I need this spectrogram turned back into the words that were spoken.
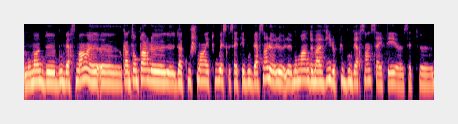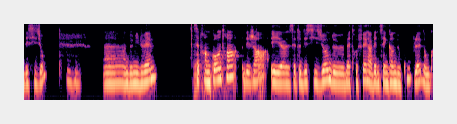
moment de bouleversement. Euh, euh, quand on parle d'accouchement et tout, est-ce que ça a été bouleversant? Le, moment de ma vie le plus bouleversant, ça a été euh, cette décision mhm. en 2020. Cette rencontre, déjà, et cette décision de mettre fin à 25 ans de couple. Hein, donc,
